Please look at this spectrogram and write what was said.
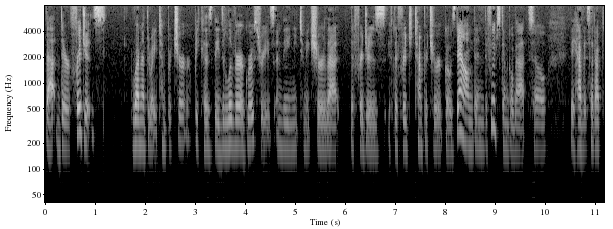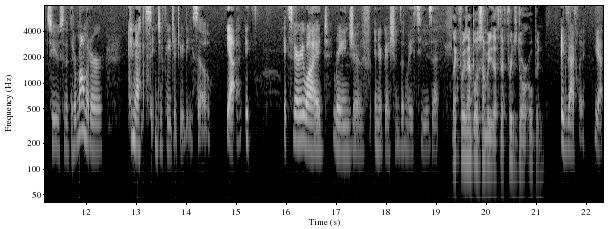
that their fridges run at the right temperature because they deliver groceries and they need to make sure that the fridges if the fridge temperature goes down then the food's going to go bad. So they have it set up to so that the thermometer connects into PagerDuty. So yeah, it's it's very wide range of integrations and ways to use it. Like for example, if somebody left the fridge door open. Exactly. Yeah.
